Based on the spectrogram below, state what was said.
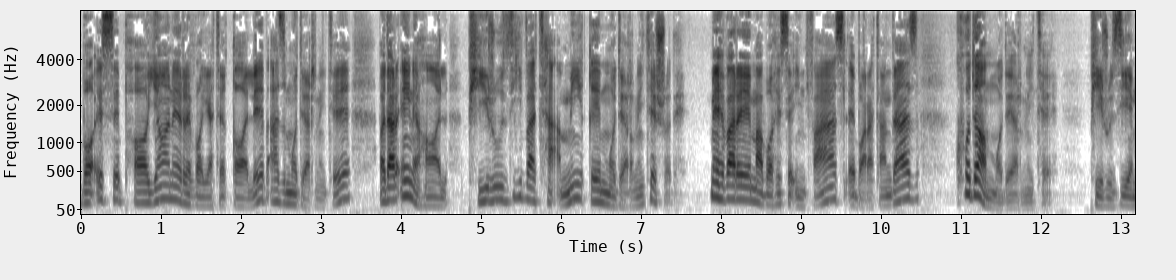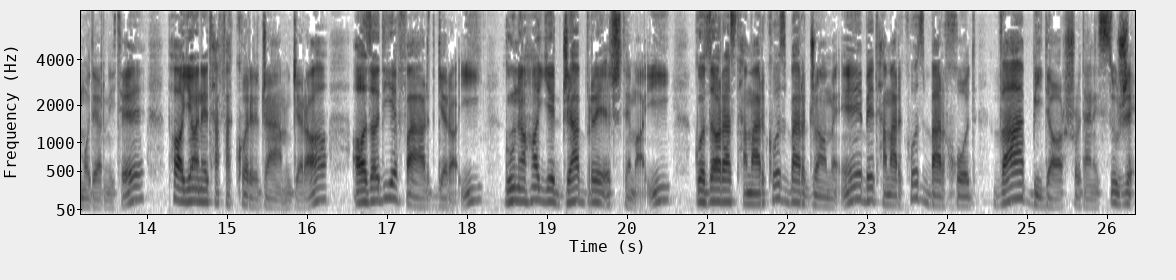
باعث پایان روایت غالب از مدرنیته و در عین حال پیروزی و تعمیق مدرنیته شده. محور مباحث این فصل عبارتند از کدام مدرنیته پیروزی مدرنیته، پایان تفکر جمعگرا، آزادی فردگرایی، گونه های جبر اجتماعی، گذار از تمرکز بر جامعه به تمرکز بر خود و بیدار شدن سوژه.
